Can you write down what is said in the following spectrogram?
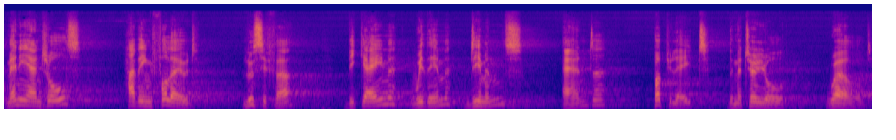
many angels, having followed Lucifer, became with him demons and populate the material world.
